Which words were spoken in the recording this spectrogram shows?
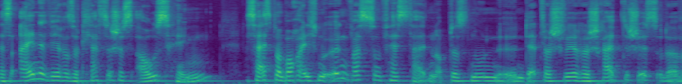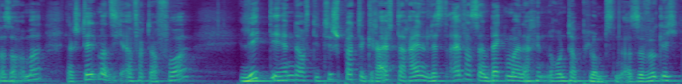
Das eine wäre so klassisches Aushängen. Das heißt, man braucht eigentlich nur irgendwas zum Festhalten, ob das nun der etwas schwere Schreibtisch ist oder was auch immer. Dann stellt man sich einfach davor, legt die Hände auf die Tischplatte, greift da rein und lässt einfach sein Becken mal nach hinten runter plumpsen. Also wirklich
